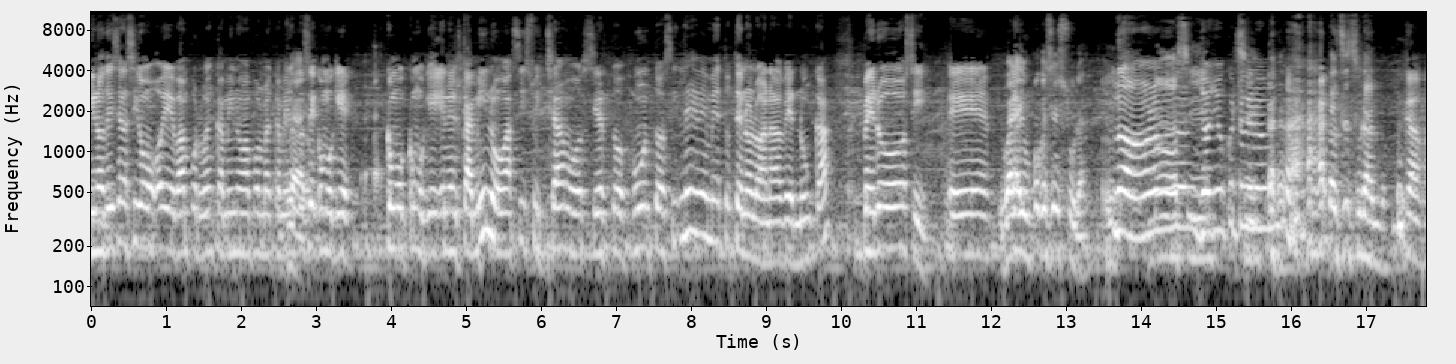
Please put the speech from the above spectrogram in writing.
y nos dicen así como, oye, van por buen camino, van por mal camino. Claro. Entonces como que, como, como que en el camino así switchamos ciertos puntos, así levemente, ustedes no lo van a ver nunca, pero sí. Eh, Igual hay un poco de censura. No, no, no, sí, yo- yo encuentro que no. Están censurando. Claro,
